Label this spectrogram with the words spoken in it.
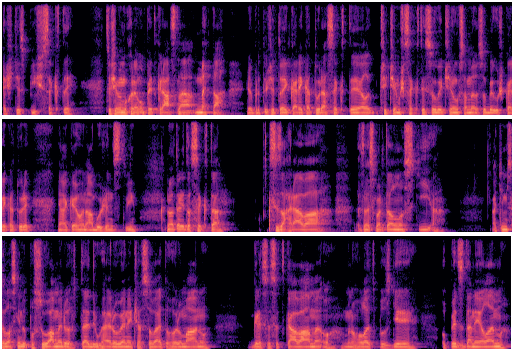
ještě spíš sekty, což je mimochodem opět krásná meta, že, protože to je karikatura sekty, ale přičemž sekty jsou většinou samé o sobě už karikatury nějakého náboženství. No a tady ta sekta si zahrává s nesmrtelností a, a tím se vlastně posouváme do té druhé roviny časové toho románu, kde se setkáváme o mnoho let později opět s Danielem,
